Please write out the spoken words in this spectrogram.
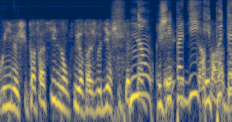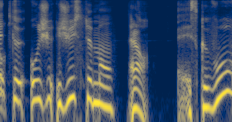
Oui, mais je suis pas facile non plus. Enfin, je veux dire, je suis Non, j'ai pas dit. Et peut-être que, ju- justement, alors, est-ce que vous,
